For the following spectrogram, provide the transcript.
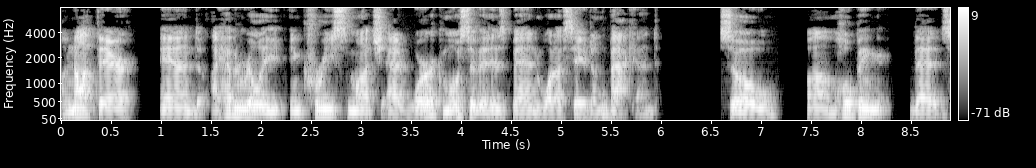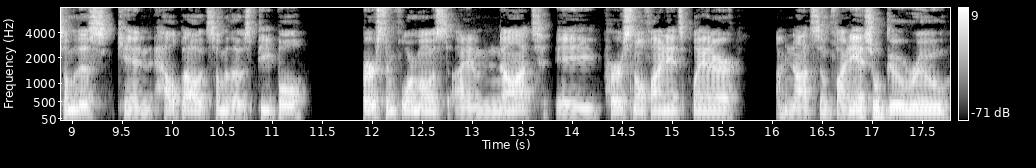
I'm not there and I haven't really increased much at work. Most of it has been what I've saved on the back end. So, um, hoping that some of this can help out some of those people. First and foremost, I am not a personal finance planner. I'm not some financial guru.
